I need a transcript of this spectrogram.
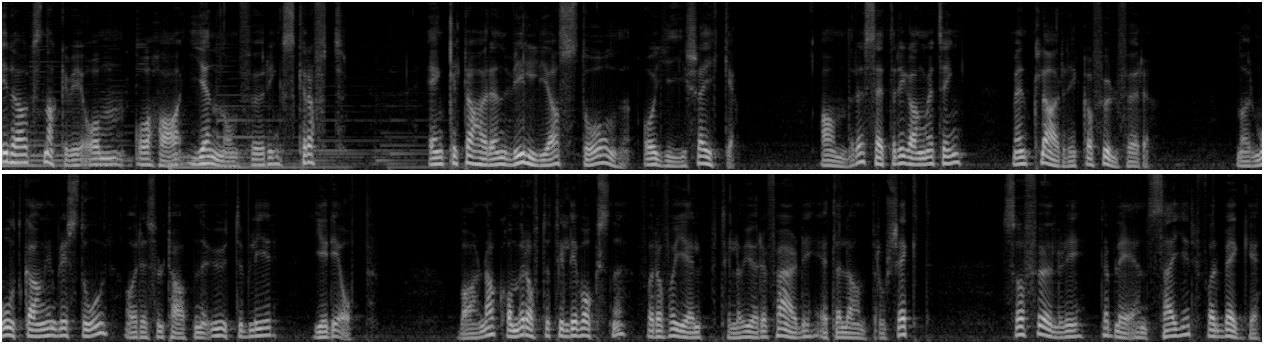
I dag snakker vi om å ha gjennomføringskraft. Enkelte har en vilje av stål og gir seg ikke. Andre setter i gang med ting, men klarer ikke å fullføre. Når motgangen blir stor og resultatene uteblir, gir de opp. Barna kommer ofte til de voksne for å få hjelp til å gjøre ferdig et eller annet prosjekt. Så føler de det ble en seier for begge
